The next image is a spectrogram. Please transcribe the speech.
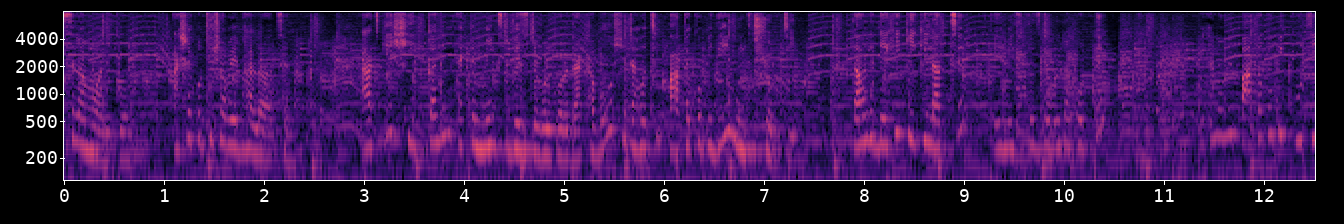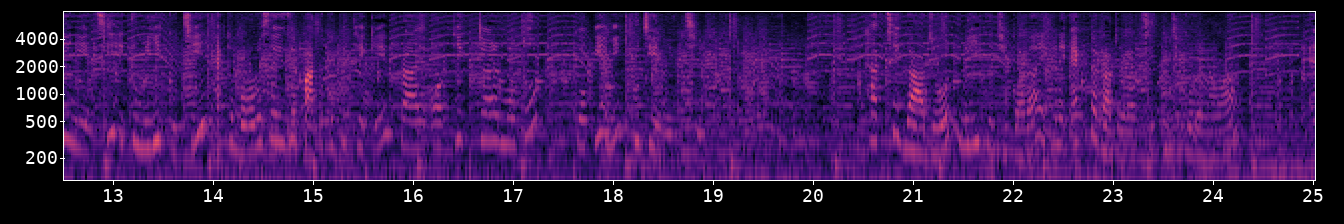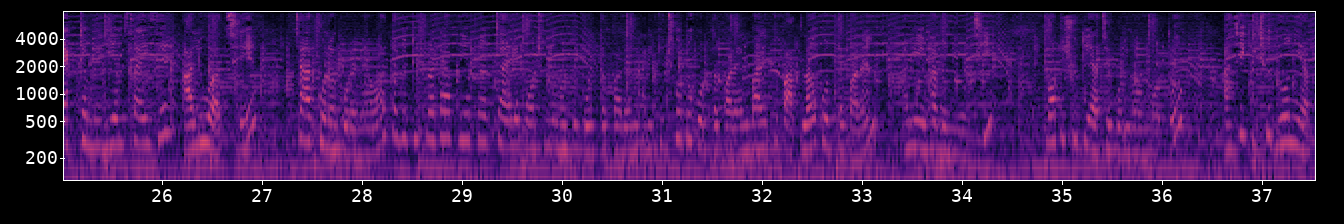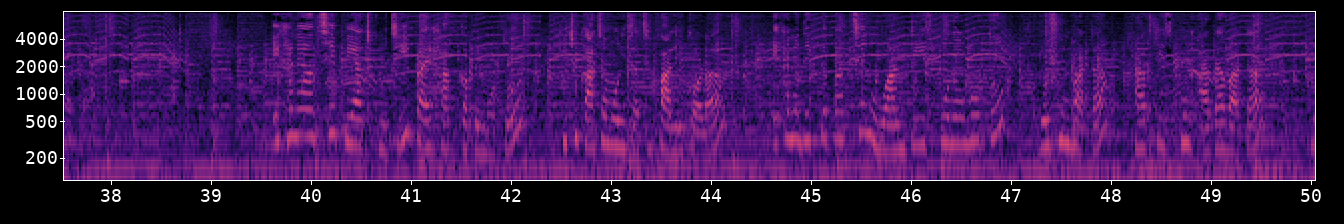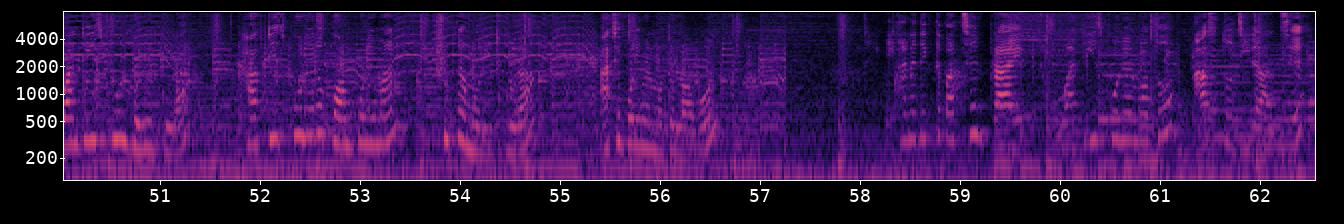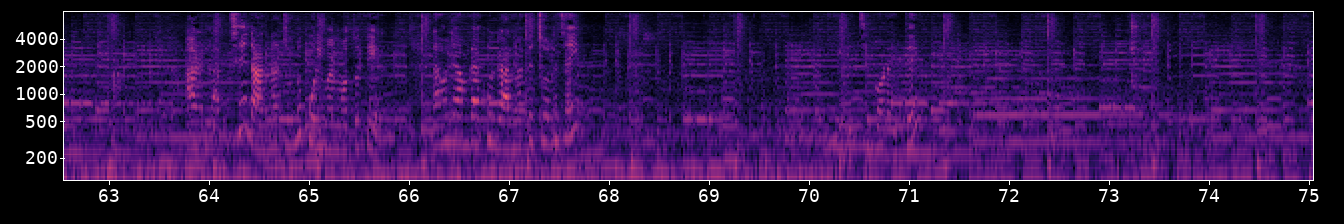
আসসালামু আলাইকুম। আশা করছি সবাই ভালো আছেন। আজকে শীতকালীন একটা মিক্সড ভেজিটেবল করে দেখাবো, সেটা হচ্ছে পাতাকপি দিয়ে মিক্সড সবজি। তাহলে দেখি কি কি লাগছে এই মিক্সড ভেজিটেবলটা করতে। এখানে আমি পাতাকপি কুচিয়ে নিয়েছি, একটু মিহি কুচি। একটা বড় সাইজের পাতাকপি থেকে প্রায় অর্ধেকটার মতো কপি আমি কুচিয়ে নিয়েছি। থাকছে গাজর, মিহি কুচি করা। এখানে একটা গাজর আছে কুচি করে নেওয়া। একটা মিডিয়াম সাইজের আলু আছে। চার কোনা করে নেওয়া। তবে টুকরাটা আপনি আপনার চাইলে পছন্দ মতো করতে পারেন আর একটু ছোট করতে পারেন বা একটু পাতলাও করতে পারেন। আমি এভাবে নিয়েছি। মটরশুঁটি আছে পরিমাণ মতো। আছে কিছু ধনিয়া পাতা। এখানে আছে পেঁয়াজ কুচি, প্রায় হাফ কাপের মতো। কিছু কাঁচামরিচ আছে ফালি করা। এখানে দেখতে পাচ্ছেন ওয়ান স্পুনের মতো রসুন বাটা হাফ স্পুন আদা বাটা ওয়ান স্পুন হলুদ গুঁড়া হাফ স্পুনেরও কম পরিমাণ শুকনা মরিচ গুঁড়া, আছে পরিমাণ মতো লবণ। এখানে দেখতে পাচ্ছেন প্রায় ওয়ান স্পুনের মতো আস্ত জিরা আছে। আর লাগছে রান্নার জন্য পরিমাণ মতো তেল। তাহলে আমরা এখন রান্নাতে চলে যাই। দিচ্ছি কড়াইতে।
